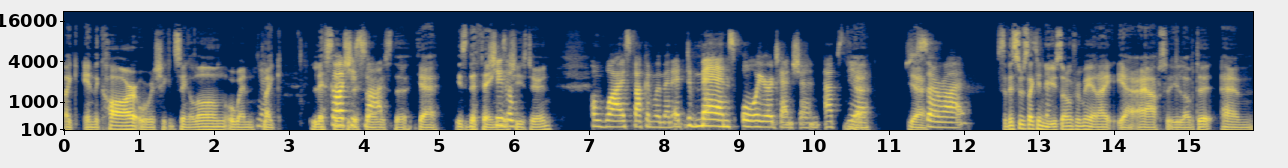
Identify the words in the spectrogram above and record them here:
like in the car, or when she can sing along, or when Yeah. like listening God, to the song is the yeah is the thing She's that a- she's doing. A wise fucking woman. It demands all your attention. Abs- yeah. Yeah. So right. So this was like a new song for me, and I yeah I absolutely loved it. Um,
